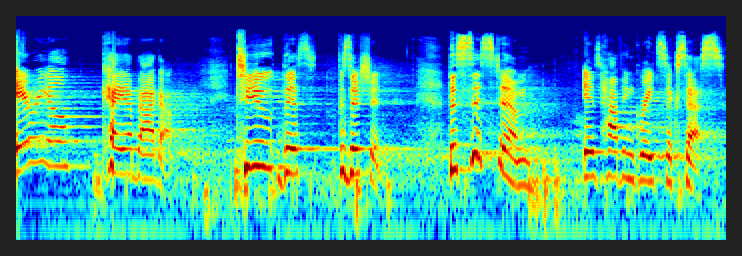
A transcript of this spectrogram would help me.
Arielle Kayabaga to this position. The system is having great success.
